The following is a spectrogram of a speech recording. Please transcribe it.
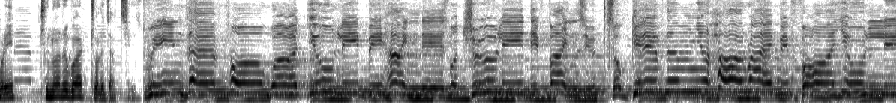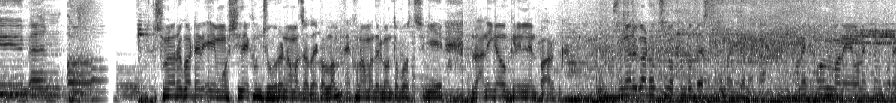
করে চুনারুঘাট চলে যাচ্ছি. So give them your heart right before you leave and oh. সোনারুঘাটের এই মসজিদে এখন জোহরের নামাজ আদায় করলাম। এখন আমাদের গন্তব্য হচ্ছে গিয়ে রানীগাঁও গ্রিনল্যান্ড পার্ক। সোনারুঘাট হচ্ছে অত্যন্ত ব্যস্ততম একটা এলাকা। অনেকক্ষণ মানে অনেকক্ষণ পরে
